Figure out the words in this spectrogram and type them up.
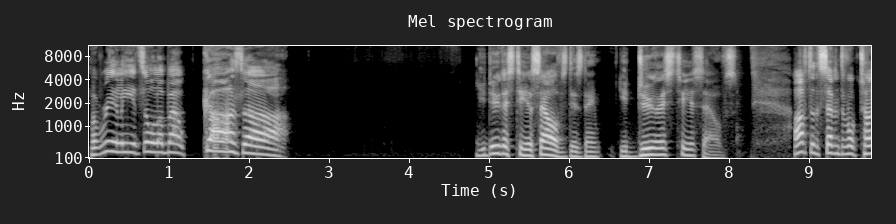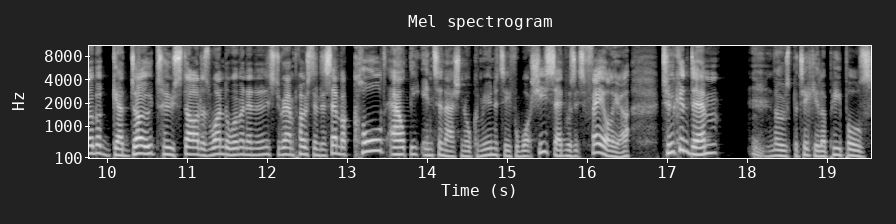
But really, it's all about Gaza. You do this to yourselves, Disney. You do this to yourselves. After the 7th of October, Gadot, who starred as Wonder Woman in an Instagram post in December, called out the international community for what she said was its failure to condemn those particular people's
